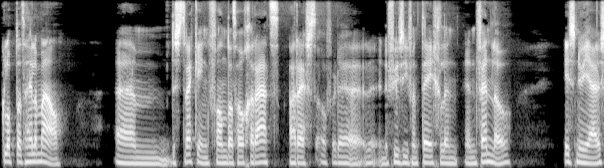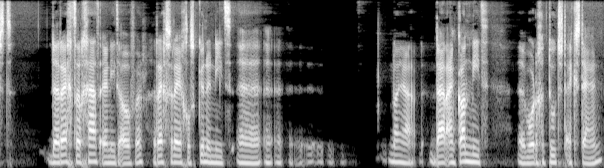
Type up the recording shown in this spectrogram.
klopt dat helemaal. Ehm, de strekking van dat Hoge Raad-arrest over de, de, fusie van Tegelen en Venlo is nu juist, de rechter gaat er niet over. Rechtsregels kunnen niet, eh, eh, eh, nou ja, daaraan kan niet worden getoetst extern.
